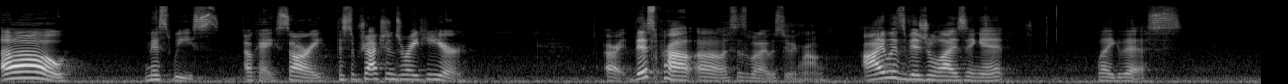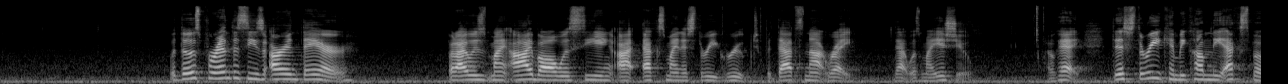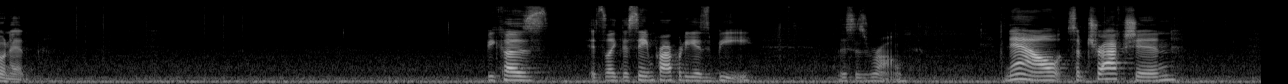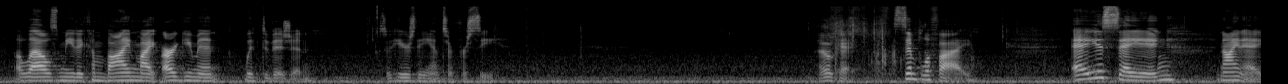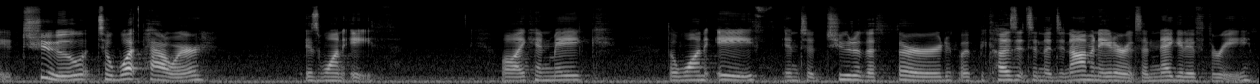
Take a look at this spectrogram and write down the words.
Oh, Miss Weiss. Okay, sorry. The subtraction's right here. All right, this pro, oh, this is what I was doing wrong. I was visualizing it like this. But those parentheses aren't there. But I was, my eyeball was seeing uh, x minus 3 grouped, but that's not right. That was my issue. Okay, this 3 can become the exponent. Because it's like the same property as b. This is wrong. Now, subtraction allows me to combine my argument with division. So here's the answer for C. Okay, simplify. A is saying 9a. 2 to what power is 1 eighth? Well, I can make the 1 eighth into 2 to the third, but because it's in the denominator, it's a negative 3.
